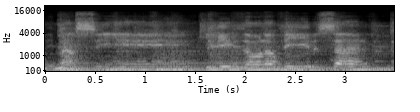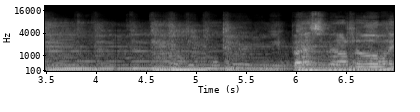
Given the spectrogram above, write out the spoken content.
Les Marseillais qui vivent dans leur ville sale, passent leur journée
